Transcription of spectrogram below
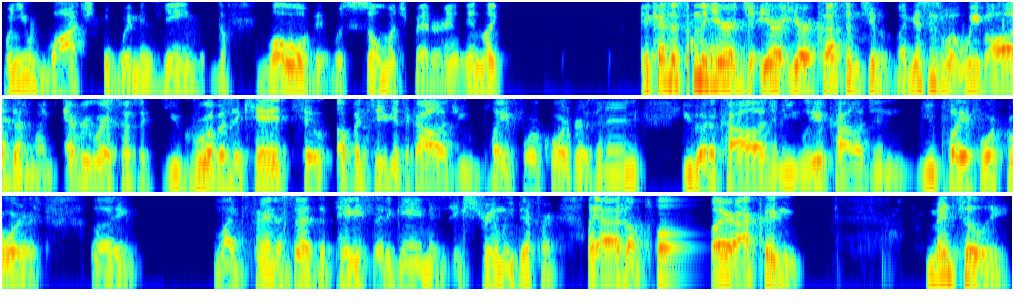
when you watch the women's game, the flow of it was so much better. And, and like because it's something you're you're you're accustomed to. Like this is what we've all done. Like everywhere since you grew up as a kid to up until you get to college, you play four quarters, and then you go to college, and then you leave college, and you play four quarters. Like like Fanta said, the pace of the game is extremely different. Like as a player, I couldn't mentally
